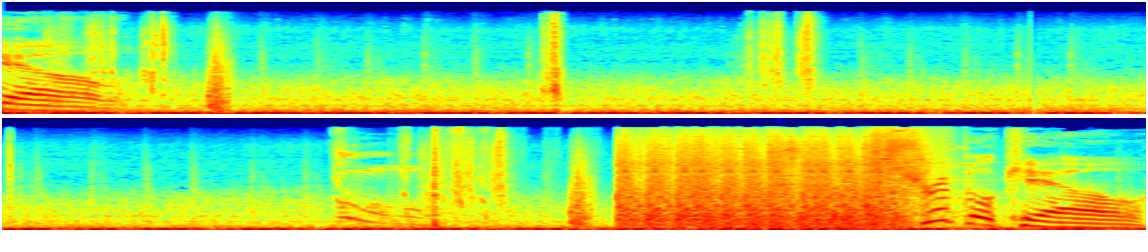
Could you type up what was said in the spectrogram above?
kill. Triple kill.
